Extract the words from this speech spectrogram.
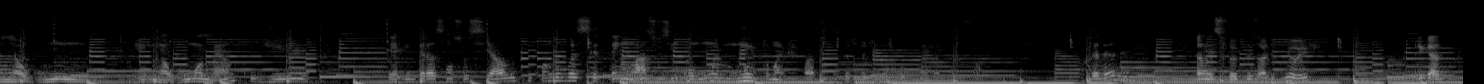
em algum de, em algum momento de é, interação social e que quando você tem laços em comum é muito mais fácil que a pessoa te um pouco mais de atenção. Beleza? Então esse foi o episódio de hoje. Obrigado.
